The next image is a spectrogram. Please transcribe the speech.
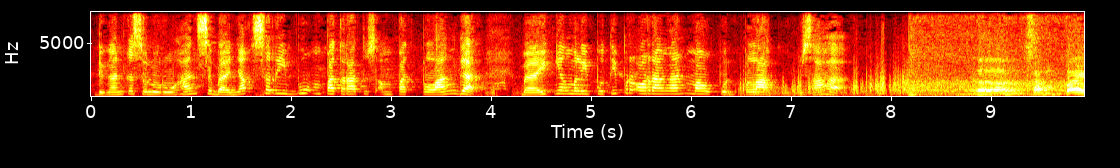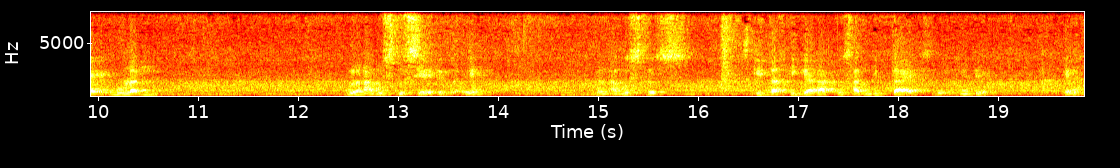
dengan keseluruhan sebanyak 1.404 pelanggar, baik yang meliputi perorangan maupun pelaku usaha. Uh, sampai bulan bulan Agustus ya ya bulan Agustus sekitar 300-an juta ya sebelumnya itu ya. ya kan?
